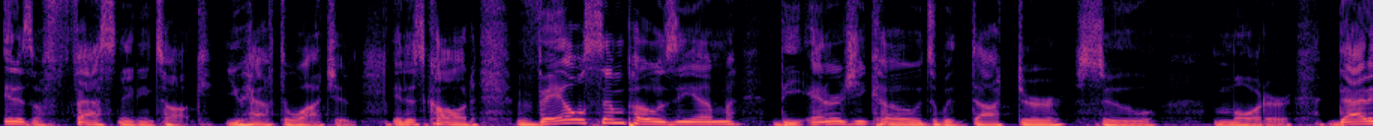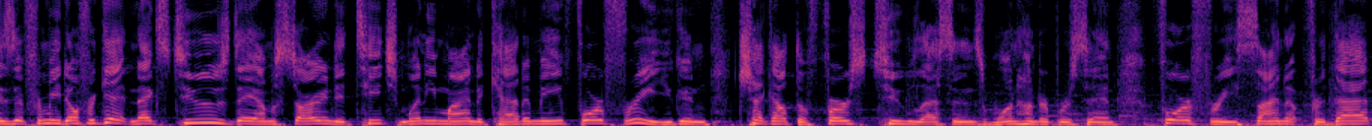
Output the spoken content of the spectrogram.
it is a fascinating talk. You have to watch it. It is called Vail Symposium The Energy Codes with Dr. Sue Morter. That is it for me. Don't forget, next Tuesday, I'm starting to teach Money Mind Academy for free. You can check out the first two lessons 100% for free. Sign up for that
